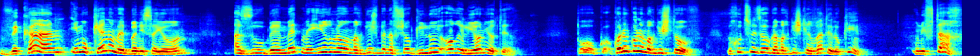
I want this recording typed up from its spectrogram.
וכאן, אם הוא כן עומד בניסיון, אז הוא באמת מאיר לו, מרגיש בנפשו גילוי אור עליון יותר. פה, קודם כל הוא מרגיש טוב, וחוץ מזה הוא גם מרגיש קרבת אלוקים. הוא נפתח.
